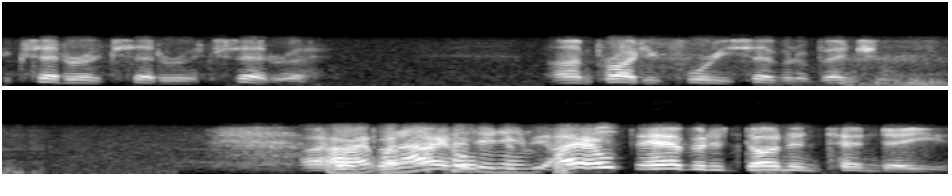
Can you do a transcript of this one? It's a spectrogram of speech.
et cetera, et cetera, et cetera, on Project 47 eventually. I All right, when I I put it in be, I hope to have it done in 10 days.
